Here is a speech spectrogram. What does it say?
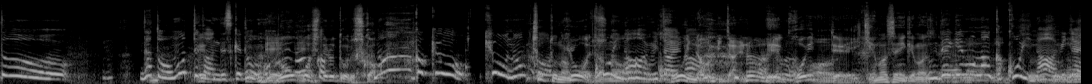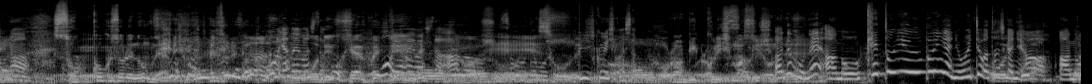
程度だと思ってたんですけど、あれなんか同行してるってことですか？なんか今日今日なんかちょっとなんか濃いなみたいな。濃いなみたいな。え濃いって。いけません。いけません腕毛もなんか濃いなみたいな。即刻それ飲むのやめてください。もうやめました。もうやめました。あそうびっくりしました。はびっくりしますよあでもねあの毛とにおいては確かにああの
